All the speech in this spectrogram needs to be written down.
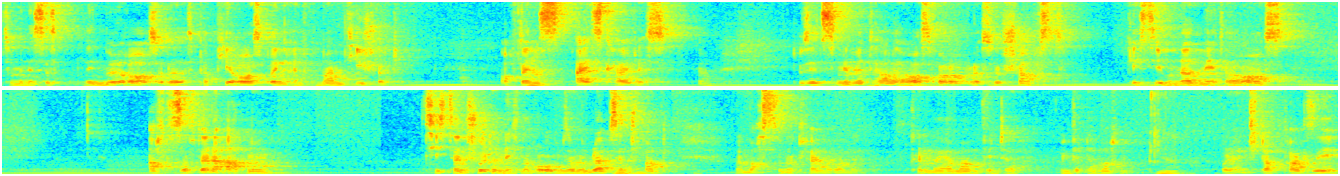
zumindest das, den Müll raus oder das Papier rausbringen, einfach mal im T-Shirt. Auch wenn es eiskalt ist. Ja. Du setzt eine mentale Herausforderung, dass du schaffst, gehst die 100 Meter raus, achtest auf deine Atmung, ziehst deine Schultern nicht nach oben, sondern bleibst entspannt. Dann machst du eine kleine Runde. Können wir ja mal im Winter, im Winter machen. Ja. Oder in Stadtparksee,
